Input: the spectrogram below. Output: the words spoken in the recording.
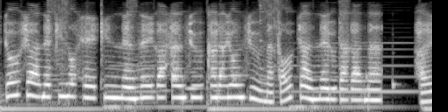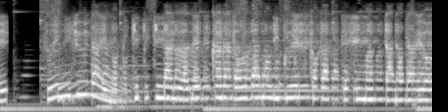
視聴者姉貴の平均年齢が30から40な当チャンネルだがな。はい。ついに10代のピチピチある姉貴から動画のリクエストが来てしまったのだよ。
